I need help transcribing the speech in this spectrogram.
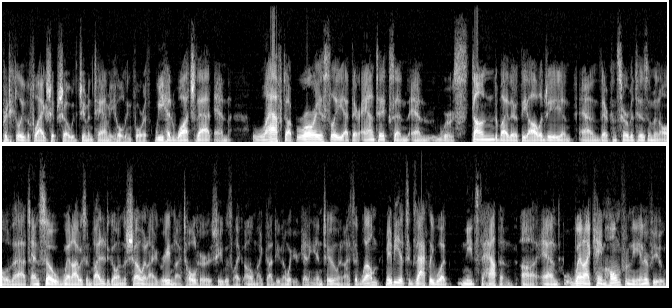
particularly the flagship show with Jim and Tammy holding forth. We had watched that and laughed uproariously at their antics and, and were stunned by their theology and, and their conservatism and all of that. And so when I was invited to go on the show and I agreed and I told her, she was like, Oh my God, do you know what you're getting into? And I said, Well, maybe it's exactly what needs to happen. Uh, and when I came home from the interview,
